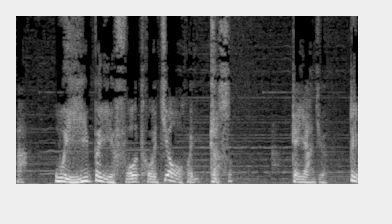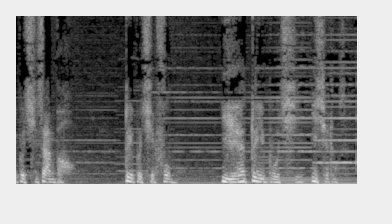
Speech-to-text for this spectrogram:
啊违背佛陀教诲之事，这样就对不起三宝，对不起父母，也对不起一切众生。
